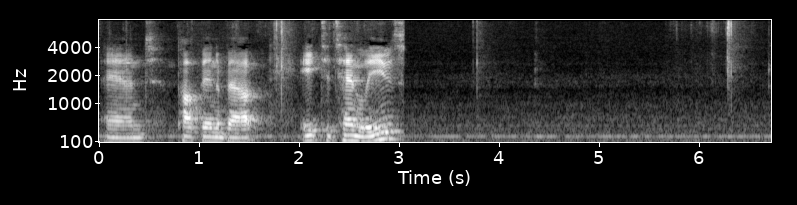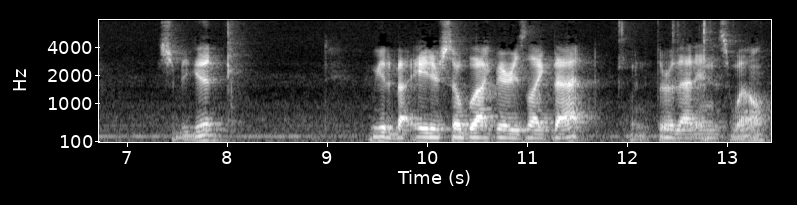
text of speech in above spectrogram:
and pop in about 8 to 10 leaves. Should be good. We get about 8 or so blackberries like that. I'm to throw that in as well.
